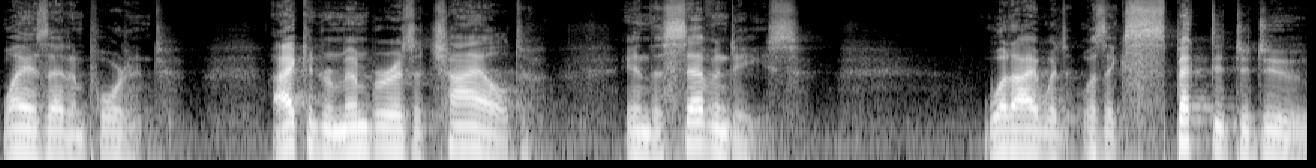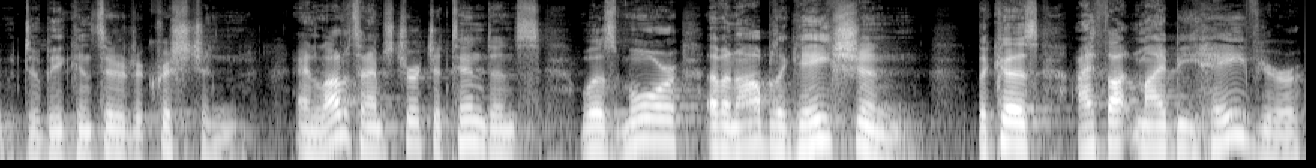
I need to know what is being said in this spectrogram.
Why is that important? I can remember as a child in the 70s what I would, was expected to do to be considered a Christian. And a lot of times, church attendance was more of an obligation because I thought my behavior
